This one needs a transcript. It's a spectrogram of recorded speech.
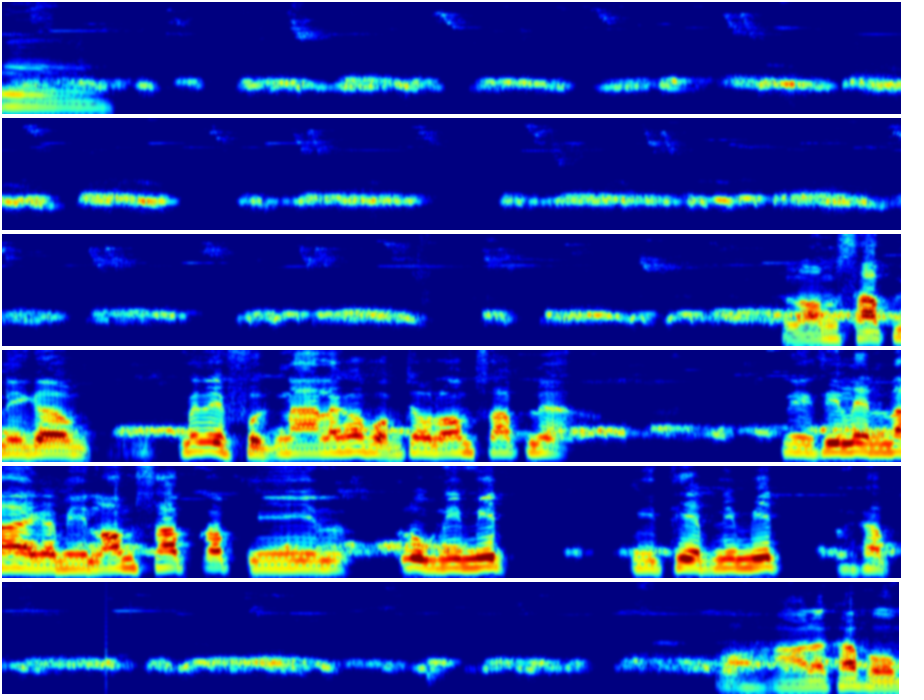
อืม ล้อมซับนี่ก็ไม่ได้ฝึกนานแล้วครับผมเจ้าล้อมซับเนี่ย นี่ที่เล่นได้ก็มีล้อมซับครับ มีลูกนิมิต มีเทพนิมิตนะครับโอ้เอาละครับผม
